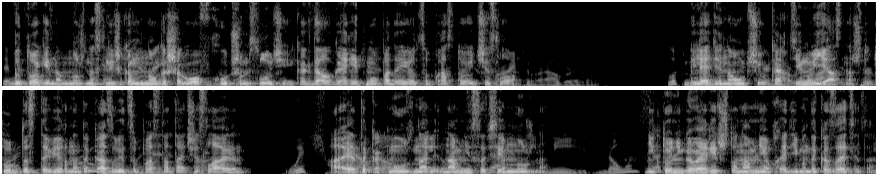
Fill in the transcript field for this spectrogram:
В итоге нам нужно слишком много шагов в худшем случае, когда алгоритму подается простое число. Глядя на общую картину, ясно, что тут достоверно доказывается простота числа n. А это, как мы узнали, нам не совсем нужно. Никто не говорит, что нам необходимо доказать это.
